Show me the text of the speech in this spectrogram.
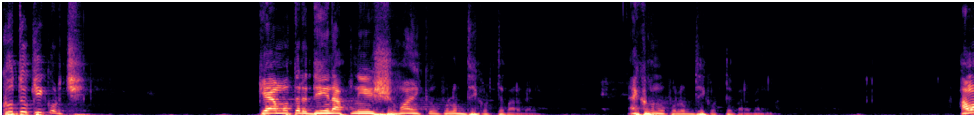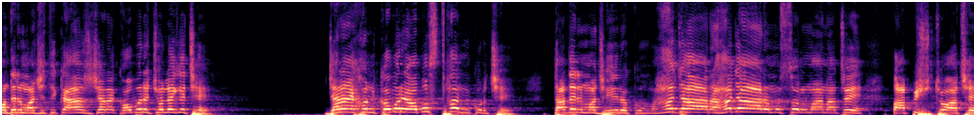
কত কি করছি? কেয়ামতের দিন আপনি এই সময়কে উপলব্ধি করতে পারবেন। এখন উপলব্ধি করতে পারবেন না। আমাদের মাঝে থেকে আজ যারা কবরে চলে গেছে, যারা এখন কবরে অবস্থান করছে তাদের মাঝে এরকম হাজার হাজার মুসলমান আছে, পাপিষ্ঠ আছে,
